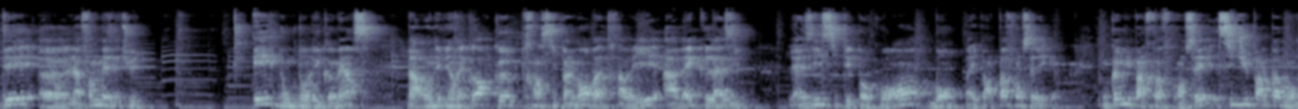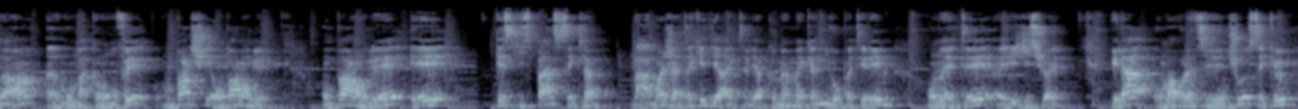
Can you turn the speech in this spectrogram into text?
dès euh, la fin de mes études. Et donc dans les commerces, bah, on est bien d'accord que principalement on va travailler avec l'Asie. L'Asie, si t'es pas au courant, bon, bah, ils parlent pas français les gars. Donc comme ils parlent pas français, si tu parles pas mandarin, euh, bon bah comment on fait? On parle on parle anglais. On parle anglais et qu'est-ce qui se passe? C'est que là, bah moi j'ai attaqué direct. C'est-à-dire que même avec un niveau pas terrible, on a été et j'y suis allé. Et là, on m'a relativisé une chose, c'est que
